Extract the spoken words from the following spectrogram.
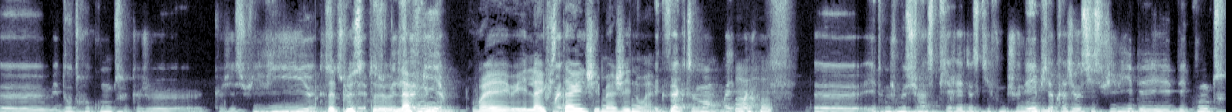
Euh, mais d'autres comptes que je que j'ai suivis, que ce plus de la famille. Ouais, oui, lifestyle, j'imagine, ouais. Exactement. Ouais, voilà. Mhm. euh, et donc je me suis inspirée de ce qui fonctionnait. Et puis après, j'ai aussi suivi des, des, comptes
